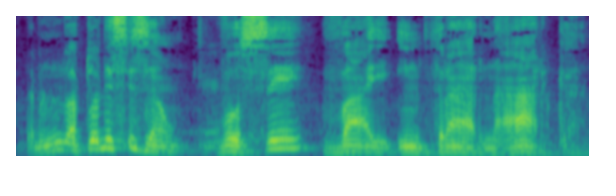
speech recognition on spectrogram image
Está perguntando a tua decisão. Você vai entrar na arca?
